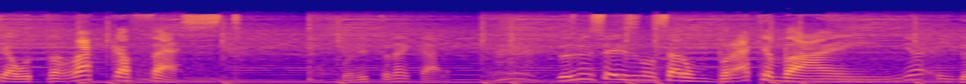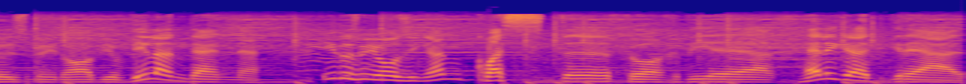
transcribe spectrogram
que é o Drakafest. Bonito, né, cara? Em 2006 lançaram Brackenbein, em 2009 o Villanden, em 2011, Unquest for the Heiligen Graal.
